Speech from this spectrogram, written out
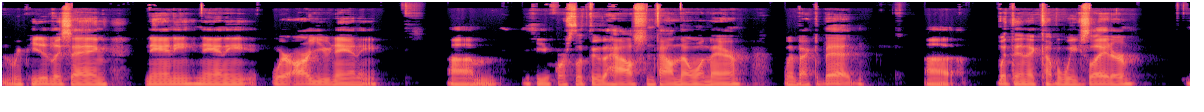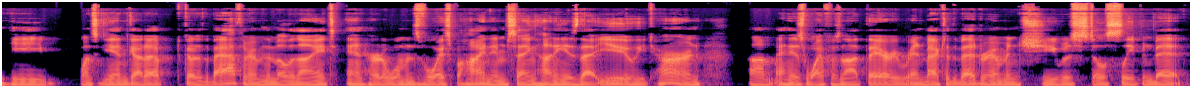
repeatedly saying, Nanny, Nanny, where are you, Nanny? Um, he, of course, looked through the house and found no one there, went back to bed. Uh, within a couple weeks later, he once again got up to go to the bathroom in the middle of the night and heard a woman's voice behind him saying, Honey, is that you? He turned, um, and his wife was not there. He ran back to the bedroom, and she was still asleep in bed.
